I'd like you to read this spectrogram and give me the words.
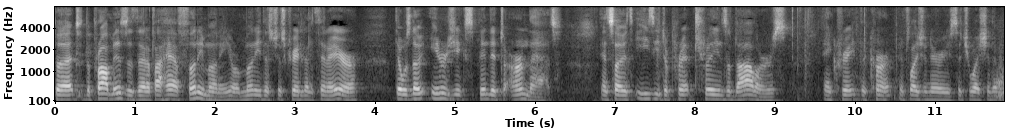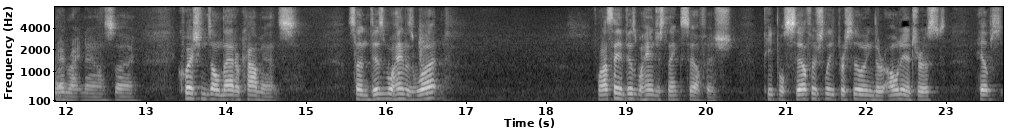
But the problem is, is that if I have funny money or money that's just created out of thin air, there was no energy expended to earn that. And so it's easy to print trillions of dollars and create the current inflationary situation that we're in right now. So, questions on that or comments? So, invisible hand is what? When I say invisible hand, just think selfish. People selfishly pursuing their own interests helps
